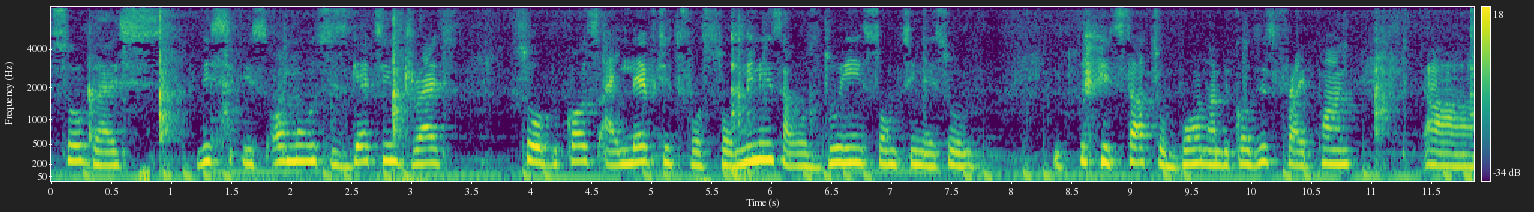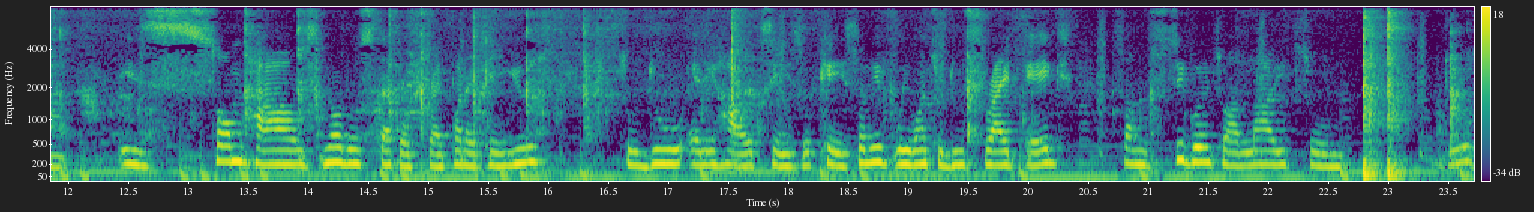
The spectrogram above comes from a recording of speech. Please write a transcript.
So guys this is almost is getting dry. So because i left it for some minutes i was doing something else. So it, it starts to burn. And because this fry pan uh, is somehow it's not those type of fry pan I can use to do anyhow things. Okay so if we want to do fried egg so I'm still going to allow it to do.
